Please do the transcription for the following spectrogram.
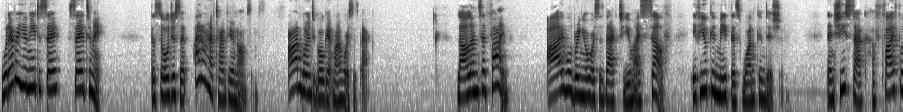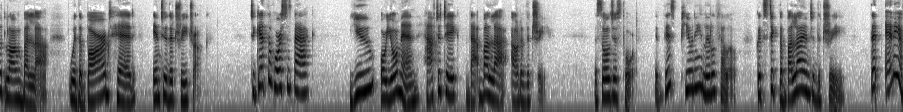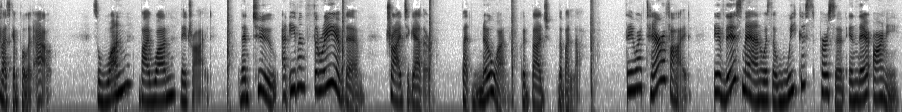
Whatever you need to say, say it to me. The soldier said, I don't have time for your nonsense. I'm going to go get my horses back. Lalan said, Fine. I will bring your horses back to you myself if you can meet this one condition. Then she stuck a five foot long balla with the barbed head into the tree trunk. To get the horses back, you or your men have to take that balla out of the tree. The soldiers thought, if this puny little fellow could stick the balla into the tree, then any of us can pull it out. So one by one they tried. Then two and even three of them tried together but no one could budge the balla. They were terrified. If this man was the weakest person in their army,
